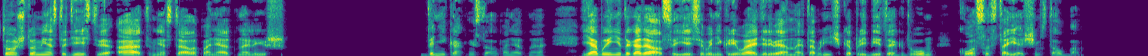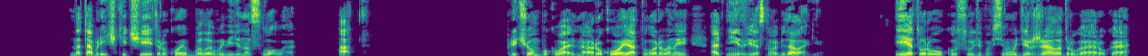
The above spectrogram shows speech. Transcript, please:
То, что место действия ад, мне стало понятно лишь... Да никак не стало понятно. Я бы и не догадался, если бы не кривая деревянная табличка, прибитая к двум косо стоящим столбам. На табличке чьей-то рукой было выведено слово «ад». Причем буквально рукой, оторванной от неизвестного бедолаги. И эту руку, судя по всему, держала другая рука,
